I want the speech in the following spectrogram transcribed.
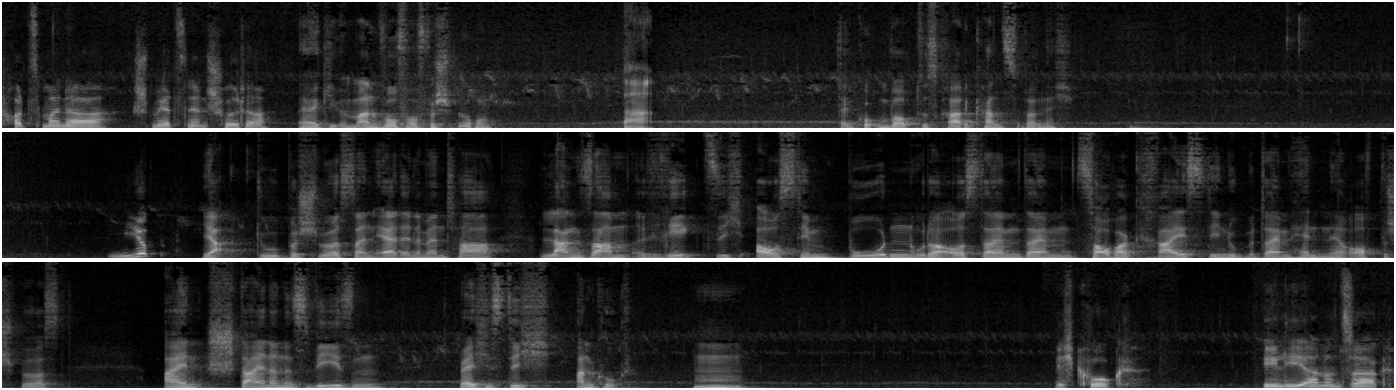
trotz meiner schmerzenden Schulter. Äh, gib mir mal einen Wurf auf Beschwörung. Da dann gucken wir, ob du es gerade kannst oder nicht. Jupp. Ja, du beschwörst dein Erdelementar. Langsam regt sich aus dem Boden oder aus deinem, deinem Zauberkreis, den du mit deinen Händen heraufbeschwörst, ein steinernes Wesen, welches dich anguckt. Hm. Ich guck Eli an und sag,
